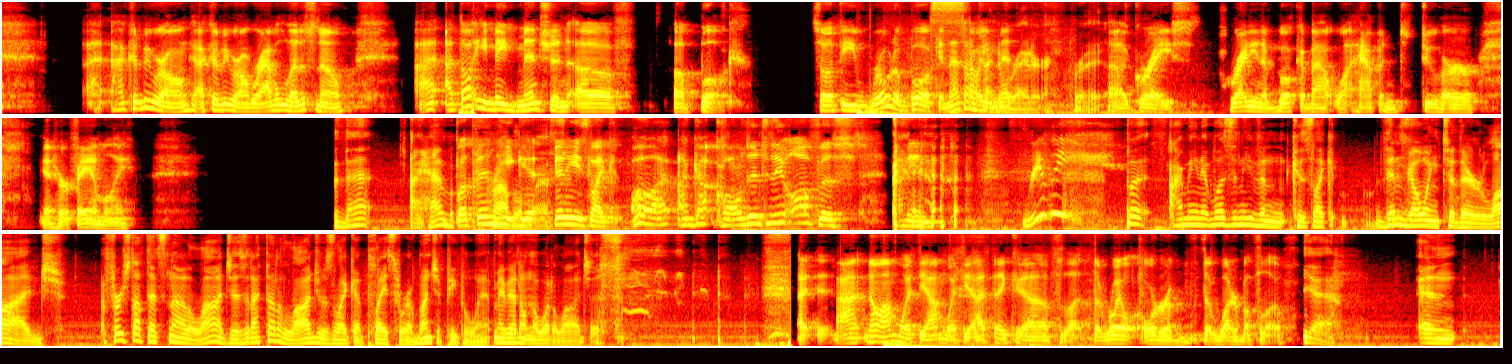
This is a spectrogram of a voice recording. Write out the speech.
I, I could be wrong. I could be wrong. Rabble, let us know. I, I thought he made mention of a book. So if he wrote a book, and that's Some how he kind met of writer, right? uh, Grace, writing a book about what happened to her and her family. That I have a But then he get with. then he's like, "Oh, I, I got called into the office." I mean, really? But I mean, it wasn't even because like them going to their lodge. First off, that's not a lodge, is it? I thought a lodge was like a place where a bunch of people went. Maybe I don't know what a lodge is. I, I, no, I'm with you. I'm with you. I think uh, the Royal Order of the Water Buffalo. Yeah, and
